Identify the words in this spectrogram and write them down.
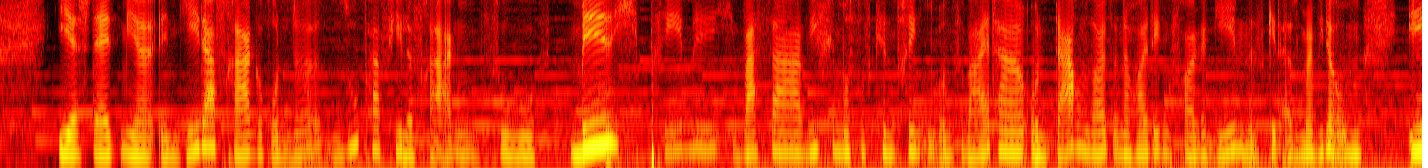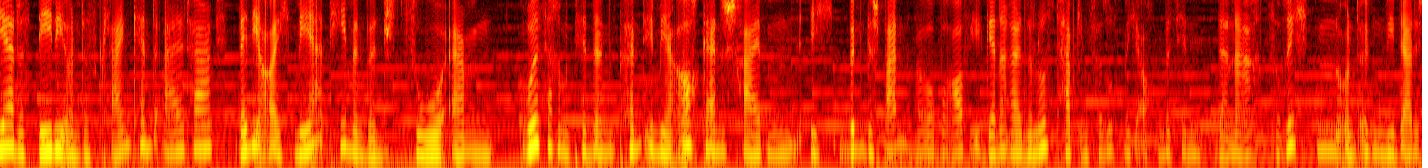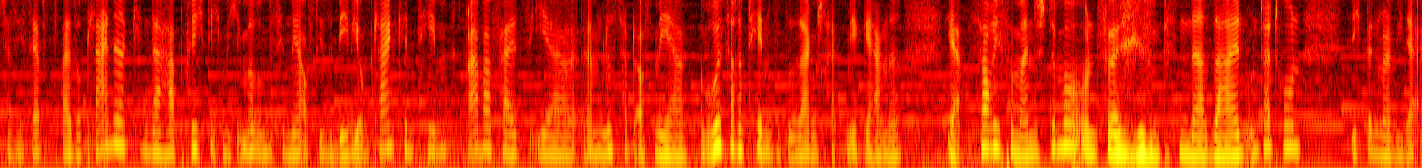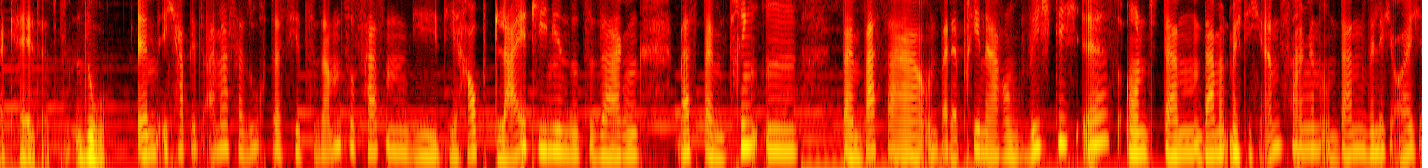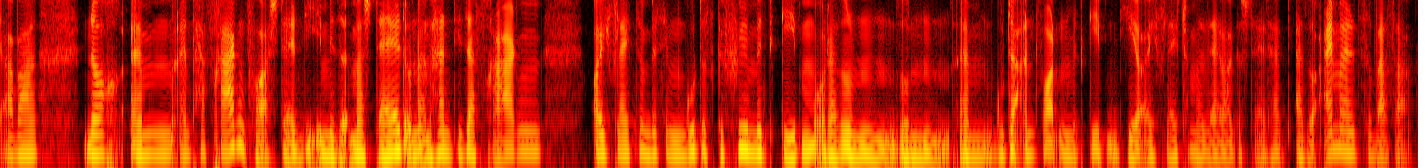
Ihr stellt mir in jeder Fragerunde super viele Fragen zu Milch, Prämilch, Wasser, wie viel muss das Kind trinken und so weiter. Und darum soll es in der heutigen Folge gehen. Es geht also mal wieder um eher das Baby- und das Kleinkindalter. Wenn ihr euch mehr Themen wünscht zu ähm, größeren Kindern könnt ihr mir auch gerne schreiben. Ich bin gespannt, worauf ihr generell so Lust habt und versuche mich auch ein bisschen danach zu richten. Und irgendwie dadurch, dass ich selbst zwei so kleine Kinder habe, richte ich mich immer so ein bisschen mehr auf diese Baby- und Kleinkind-Themen. Aber falls ihr ähm, Lust habt auf mehr größere Themen sozusagen, schreibt mir gerne. Ja, sorry für meine Stimme und für diesen bisschen nasalen Unterton. Ich bin mal wieder erkältet. So, ähm, ich habe jetzt einmal versucht, das hier zusammenzufassen, die, die Hauptleitlinien sozusagen, was beim Trinken, beim Wasser und bei der Pränahrung wichtig ist. Und dann damit möchte ich anfangen und dann will ich euch aber noch ähm, ein paar Fragen vorstellen, die ihr mir so immer stellt. Und anhand dieser Fragen euch vielleicht so ein bisschen ein gutes Gefühl mitgeben oder so ein, so ein ähm, gute Antworten mitgeben, die ihr euch vielleicht schon mal selber gestellt habt. Also einmal zu Wasser.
